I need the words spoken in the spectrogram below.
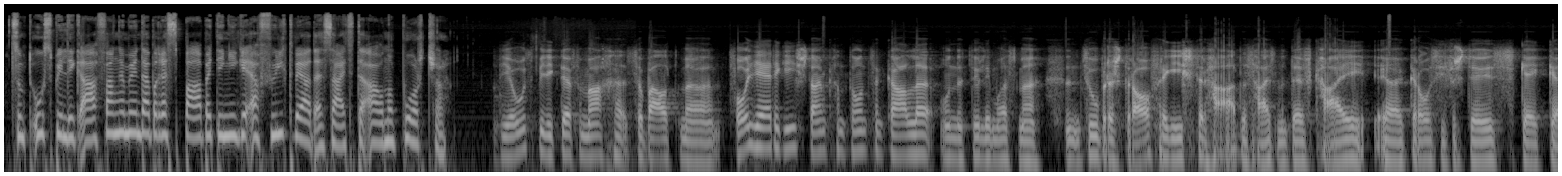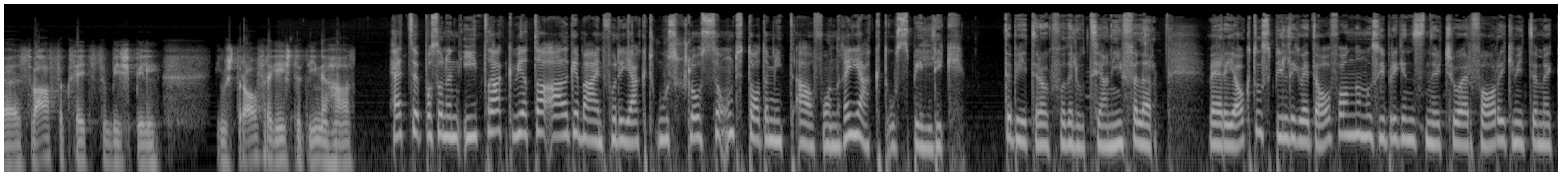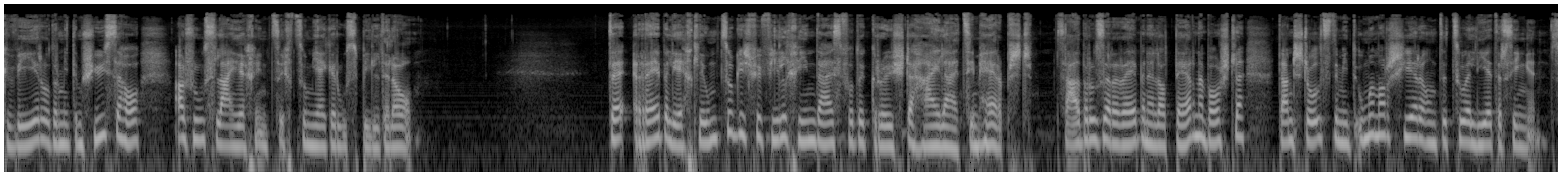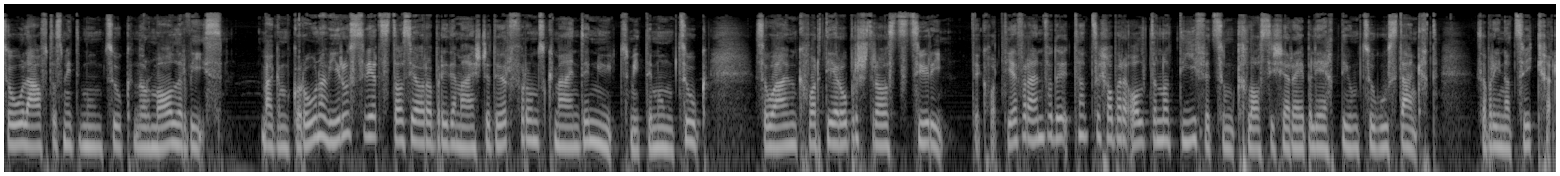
Zum die Ausbildung anfangen müssen aber ein paar Bedingungen erfüllt werden, sagt der Arno Burtscher. Die Ausbildung dürfen machen, sobald man volljährig ist im Kanton St. Gallen und natürlich muss man ein sauberes Strafregister haben. Das heißt, man darf keine äh, grossen Verstöße gegen das Waffengesetz zum Beispiel im Strafregister drin haben. Hat jemand so einen Eintrag, wird er allgemein von der Jagd ausgeschlossen und damit auch von einer Jagdausbildung. Der Beitrag von Lucia Niffeler. Wer eine Jagdausbildung anfangen will, muss übrigens nicht schon Erfahrung mit einem Gewehr oder mit dem Schiessen haben. Auch Schussleihen können sich zum Jäger ausbilden lassen. Der Rebenlichtli-Umzug ist für viele Kinder eines der grössten Highlights im Herbst. Selber aus einer Reben eine Laterne basteln, dann stolz damit ummarschieren und dazu Lieder singen. So läuft das mit dem Umzug normalerweise. Wegen dem Coronavirus wird es dieses Jahr aber in den meisten Dörfern und Gemeinden nichts mit dem Umzug. So auch im Quartier Oberstrasse Zürich. Der Quartierverein von dort hat sich aber eine Alternative zum klassischen Rebelichtli-Umzug ausgedacht. Sabrina Zwicker.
